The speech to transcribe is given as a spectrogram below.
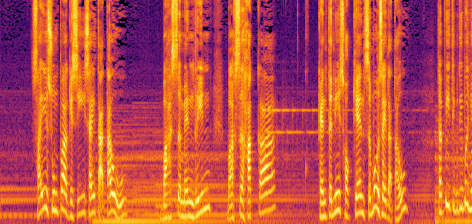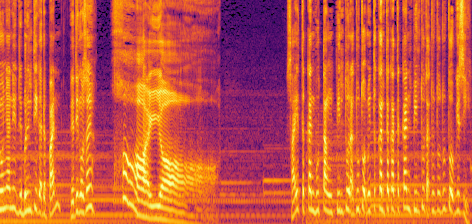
saya sumpah ke si saya tak tahu bahasa Mandarin, bahasa Hakka, Cantonese, Hokkien semua saya tak tahu. Tapi tiba-tiba nyonya ni dia berhenti kat depan, dia tengok saya. Haya. Saya tekan butang pintu nak tutup ni tekan tekan tekan pintu tak tutup-tutup ke si.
